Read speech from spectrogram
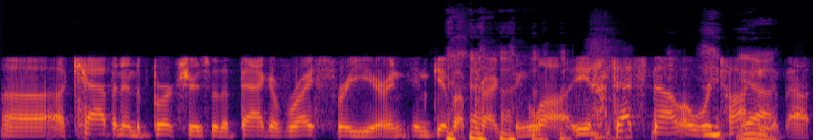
uh, a cabin in the Berkshires with a bag of rice for a year and, and give up practicing law. You know, that's not what we're talking yeah. about.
